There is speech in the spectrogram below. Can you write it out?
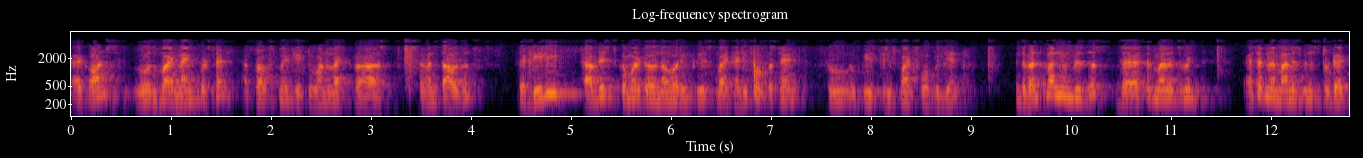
accounts rose by 9%, approximately to 1 lakh uh, 7,000. The daily average commodity turnover increased by 24% to rupees 3.4 billion. In the wealth management business, the asset management asset management stood at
